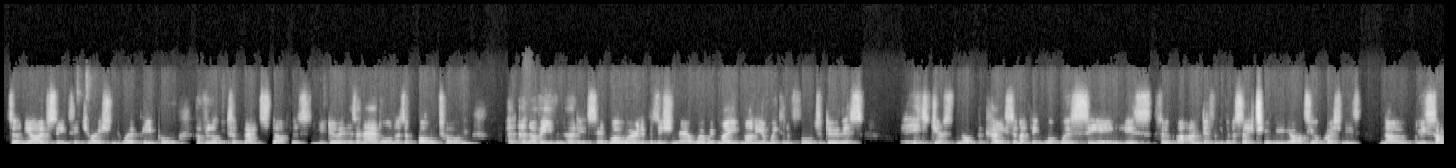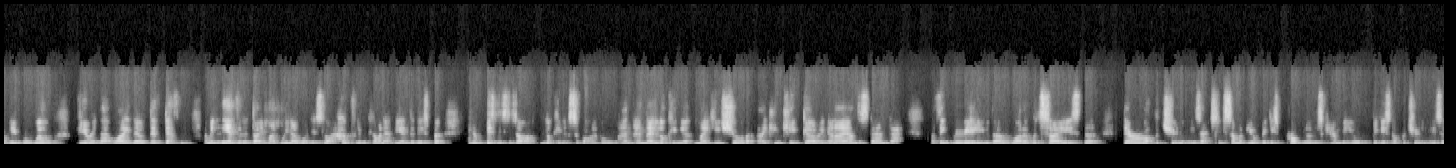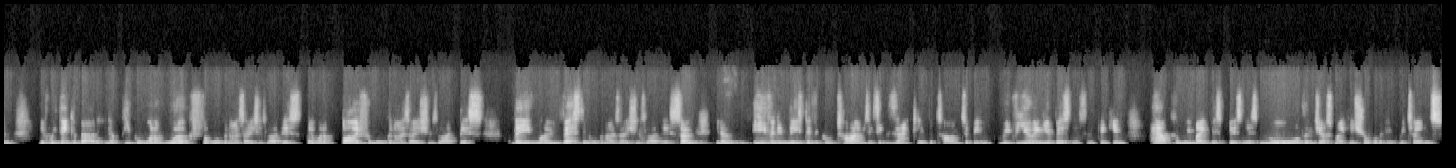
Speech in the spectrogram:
certainly I've seen situations where people have looked at that stuff as you do it as an add-on, as a bolt-on, and, and I've even heard it said, well, we're in a position now where we've made money and we can afford to do this it's just not the case. And I think what we're seeing is so I'm definitely going to say to you the answer to your question is no. I mean, some people will view it that way. They're, they're definitely, I mean, at the end of the day, Mike, we know what it's like. Hopefully, we're coming out the end of this, but, you know, businesses are looking at survival and, and they're looking at making sure that they can keep going. And I understand that. I think really, though, what I would say is that there are opportunities. Actually, some of your biggest problems can be your biggest opportunities. And if we think about it, you know, people want to work for organizations like this. They want to buy from organizations like this. They even want to invest in organizations like this. So, you know, even in these difficult times, it's exactly the time to be reviewing your business and thinking, how can we make this business more than just making sure that it returns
